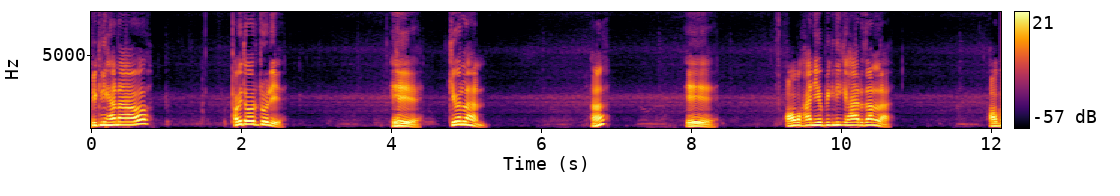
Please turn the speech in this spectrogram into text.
पिकनिक खान आयो? खै त अरू टोली? ए के गर्लान् हँ? ए अब खाने हो पिकनिक खाएर जान्ला। अब।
